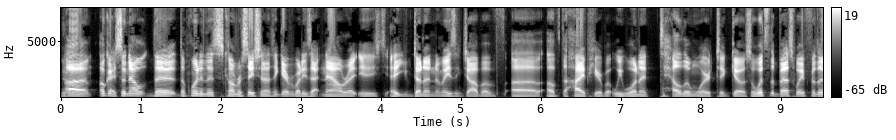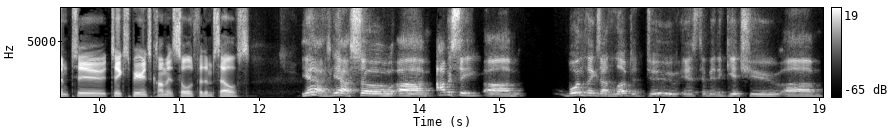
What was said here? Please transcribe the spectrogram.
Yeah. Uh, okay, so now the the point in this conversation, I think everybody's at now, right? Is, you've done an amazing job of uh, of the hype here, but we want to tell them where to go. So, what's the best way for them to to experience Comment Sold for themselves? Yeah, yeah. So um, obviously, um, one of the things I'd love to do is to be able to get you. Um,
